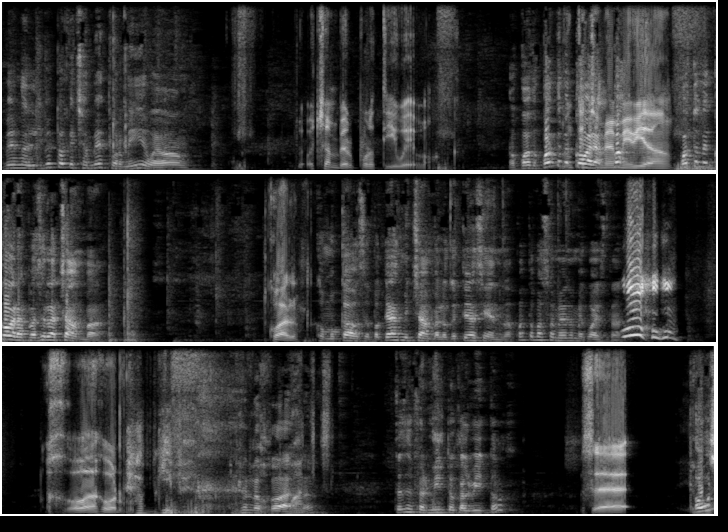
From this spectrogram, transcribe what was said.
Ven, ven para que chambees por mí, weón. Voy a chambear por ti. ¿O ¿Cuánto, cuánto me cobras? mi vida. ¿Cuánto, cuánto me cobras para hacer la chamba? ¿Cuál? Como causa, porque hagas mi chamba, lo que estoy haciendo. ¿Cuánto más o menos me cuesta? Jodas, gordo. no jodas, ¿no? ¿Estás enfermito, Calvito? Sí. O una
